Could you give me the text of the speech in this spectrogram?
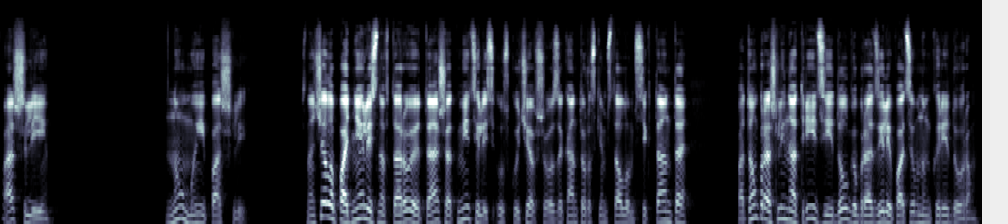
Пошли. Ну, мы и пошли. Сначала поднялись на второй этаж, отметились у скучавшего за конторским столом сектанта, потом прошли на третий и долго бродили по темным коридорам.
